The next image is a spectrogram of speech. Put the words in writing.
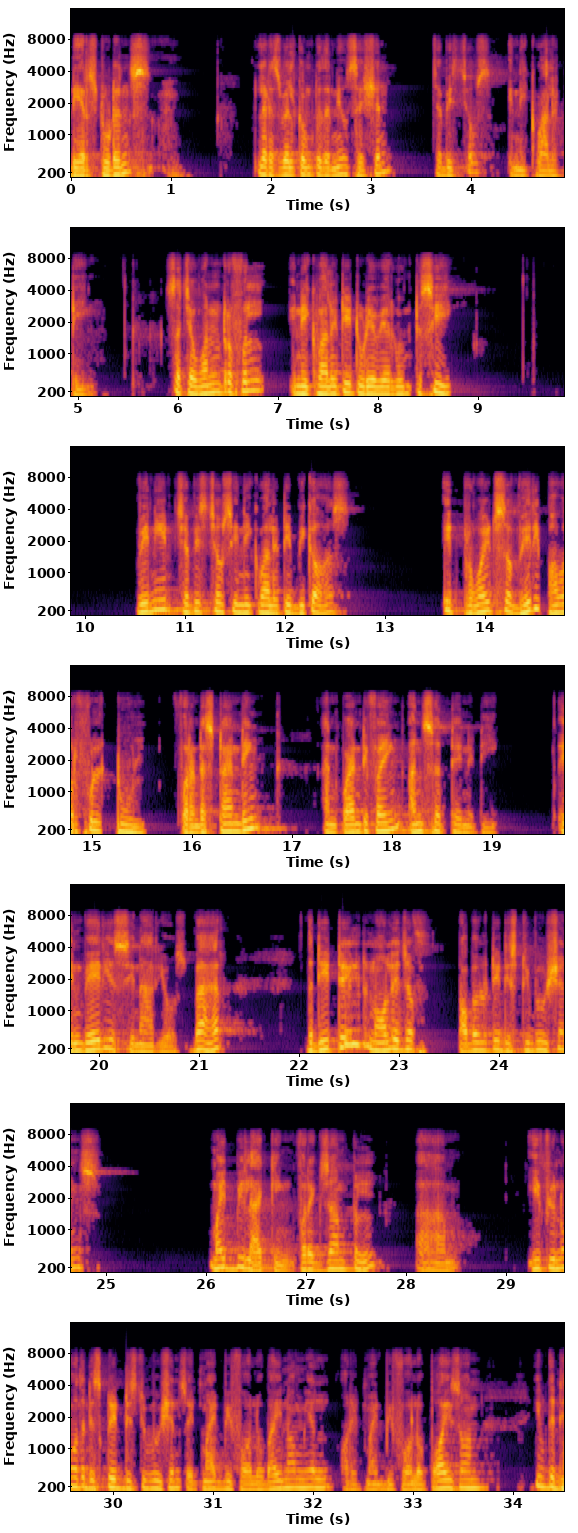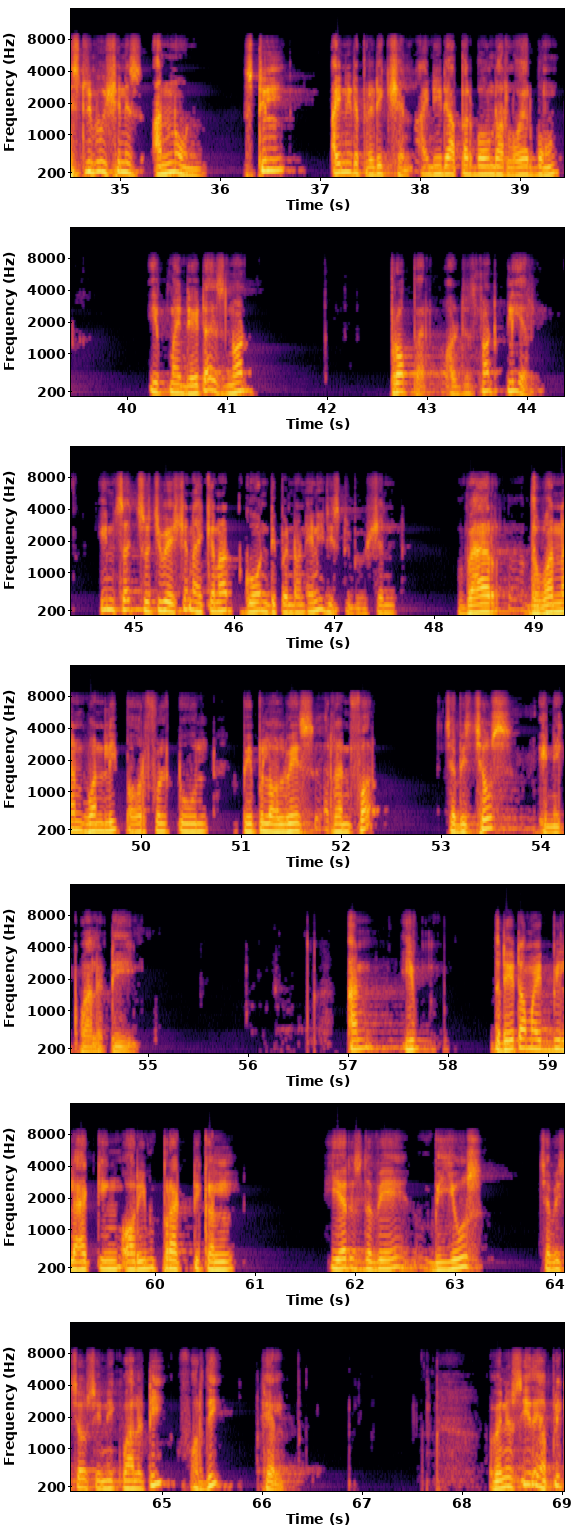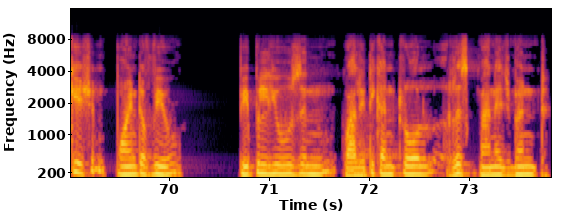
Dear students, let us welcome to the new session Chebyshev's inequality. Such a wonderful inequality today we are going to see. We need Chebyshev's inequality because it provides a very powerful tool for understanding and quantifying uncertainty in various scenarios where the detailed knowledge of probability distributions might be lacking. For example, um, if you know the discrete distributions, it might be follow binomial or it might be follow Poisson. If the distribution is unknown, still I need a prediction. I need upper bound or lower bound. If my data is not proper or it is not clear, in such situation, I cannot go and depend on any distribution where the one and only powerful tool people always run for Chebyshev's inequality. And if the data might be lacking or impractical, here is the way we use Chebyshev's inequality for the help. When you see the application point of view, people use in quality control, risk management,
